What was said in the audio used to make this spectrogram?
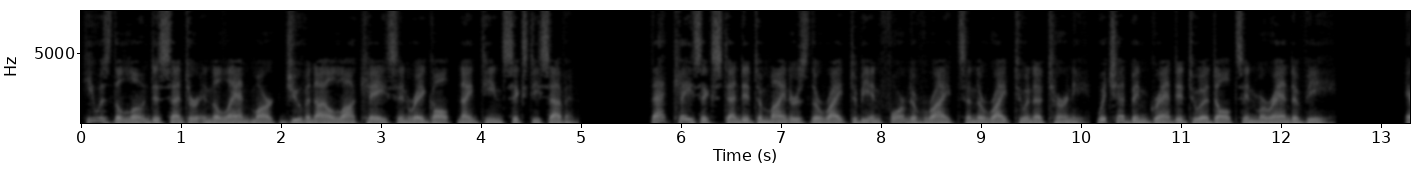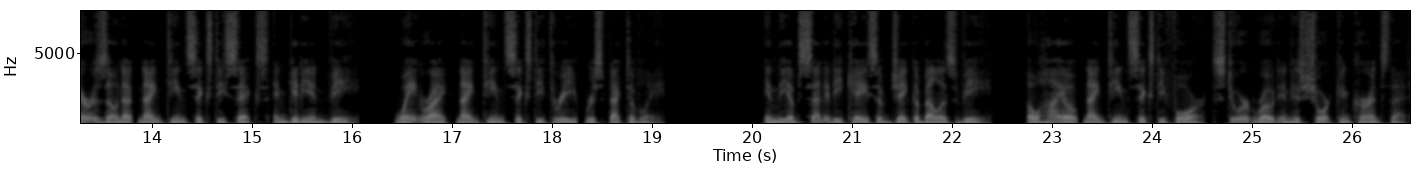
He was the lone dissenter in the landmark juvenile law case in re Gault 1967. That case extended to minors the right to be informed of rights and the right to an attorney, which had been granted to adults in Miranda v. Arizona 1966 and Gideon v. Wainwright 1963, respectively. In the obscenity case of Jacobellis v. Ohio 1964, Stewart wrote in his short concurrence that,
